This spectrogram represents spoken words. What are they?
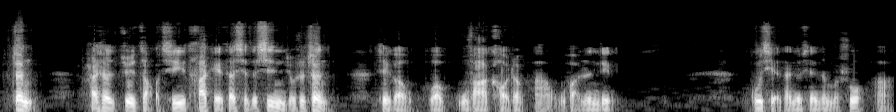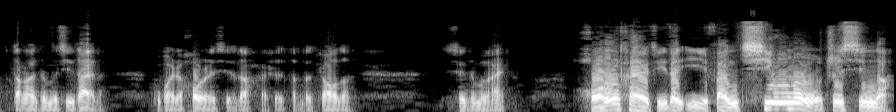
“朕”。还是最早期他给他写的信就是朕，这个我无法考证啊，无法认定。姑且咱就先这么说啊，档案这么记载的，不管是后人写的还是怎么着的，先这么来。皇太极的一番倾慕之心呐，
